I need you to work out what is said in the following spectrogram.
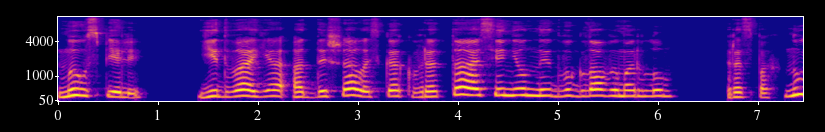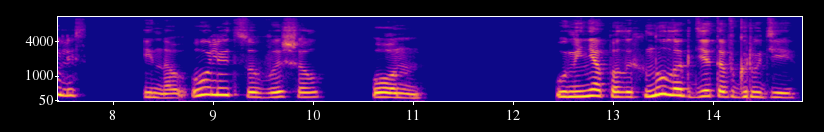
Мы успели. Едва я отдышалась, как врата, осененные двуглавым орлом, распахнулись, и на улицу вышел он. У меня полыхнуло где-то в груди.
